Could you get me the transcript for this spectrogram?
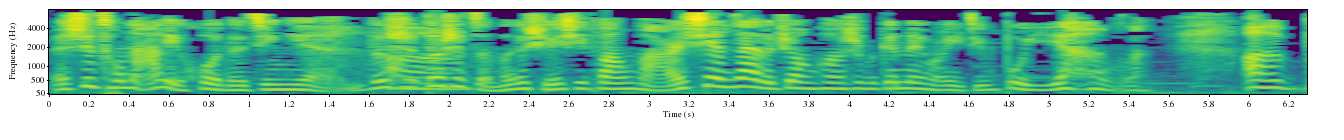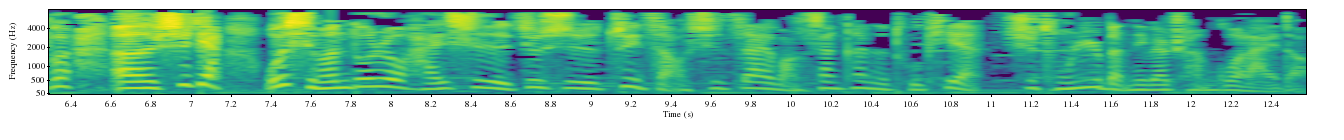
呃，是从哪里获得经验？都是、呃、都是怎么个学习方法？而现在的状况是不是跟那会儿已经不一样了？呃，不是，呃，是这样。我喜欢多肉还是就是最早是在网上看的图片，是从日本那边传过来的。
